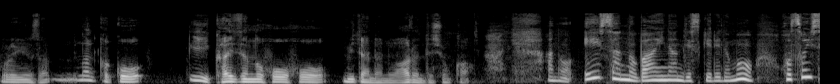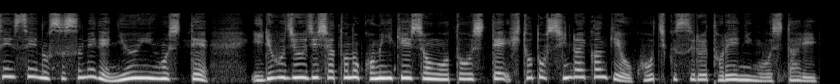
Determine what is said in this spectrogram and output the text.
これ、ゆうさん、なんかこう、いい改善の方法みたいなのはあるんでしょうか、はい、あの A さんの場合なんですけれども細井先生の勧めで入院をして医療従事者とのコミュニケーションを通して人と信頼関係を構築するトレーニングをしたり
